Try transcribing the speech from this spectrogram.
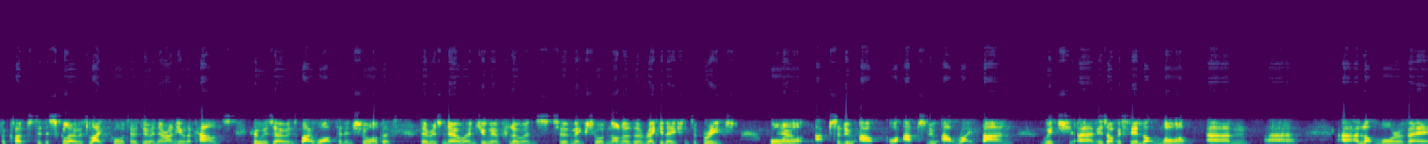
for clubs to disclose, like Porto do in their annual accounts, who is owned by what, and ensure that there is no undue influence to make sure none of the regulations are breached, or yeah. absolute out, or absolute outright ban, which uh, is obviously a lot more. Um, uh, a lot more of a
